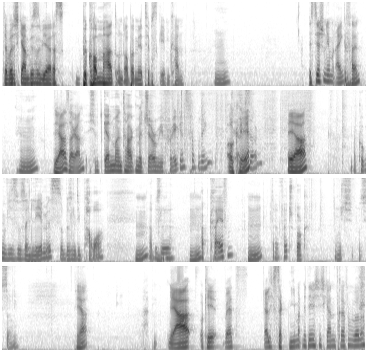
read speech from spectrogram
da würde ich gerne wissen, wie er das bekommen hat und ob er mir Tipps geben kann. Mhm. Ist dir schon jemand eingefallen? Mhm. Ja, sag an. Ich würde gerne mal einen Tag mit Jeremy Fragrance verbringen. Okay. Ja. Mal gucken, wie so sein Leben ist. So ein bisschen die Power Hm. ein bisschen Mhm. abgreifen. Mhm. Da wird Bock. Muss ich, muss ich sagen. Ja. Ja, okay, wäre jetzt ehrlich gesagt niemand, mit dem ich mich gerne treffen würde.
